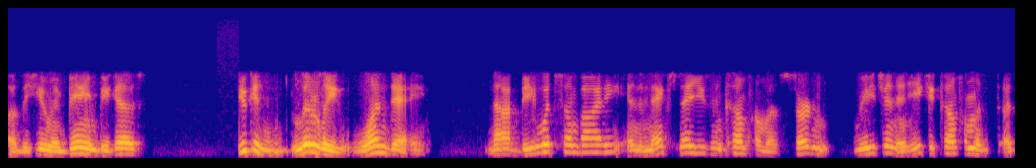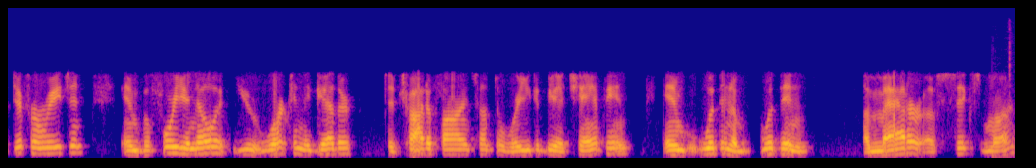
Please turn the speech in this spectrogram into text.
of the human being because you can literally one day not be with somebody, and the next day you can come from a certain region, and he could come from a, a different region, and before you know it, you're working together to try to find something where you could be a champion. And within a within a matter of six months,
